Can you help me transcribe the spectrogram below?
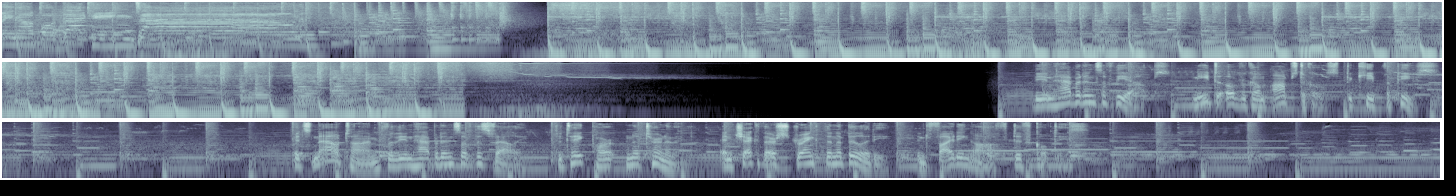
giving up or backing down. The inhabitants of the Alps need to overcome obstacles to keep the peace. It's now time for the inhabitants of this valley to take part in a tournament and check their strength and ability in fighting off difficulties.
